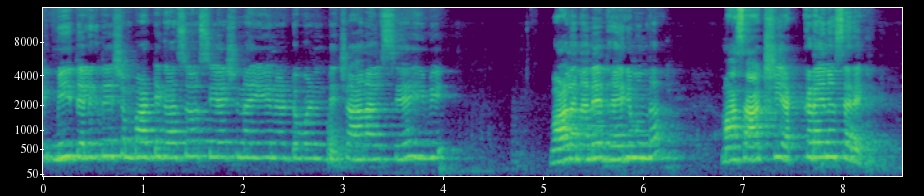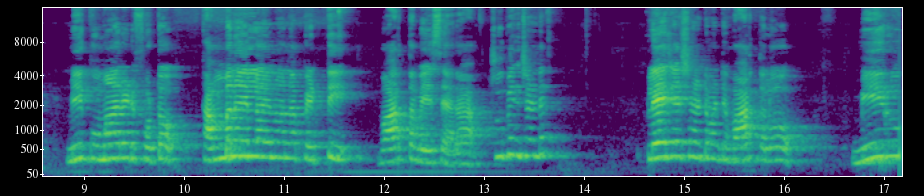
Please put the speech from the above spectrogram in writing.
మీ తెలుగుదేశం పార్టీకి అసోసియేషన్ అయినటువంటి ఛానల్సే ఇవి? వాళ్ళని అనే ధైర్యం ఉందా? మా సాక్షి ఎక్కడైనా సరే మీ కుమారుడి ఫోటో తమ్మనైనా పెట్టి వార్త వేశారా? చూపించండి. ప్లే చేసినటువంటి వార్తలో మీరు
